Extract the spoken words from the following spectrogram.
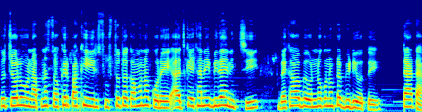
তো চলুন আপনার শখের পাখির সুস্থতা কামনা করে আজকে এখানেই বিদায় নিচ্ছি। দেখা হবে অন্য কোনো একটা ভিডিওতে টাটা।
